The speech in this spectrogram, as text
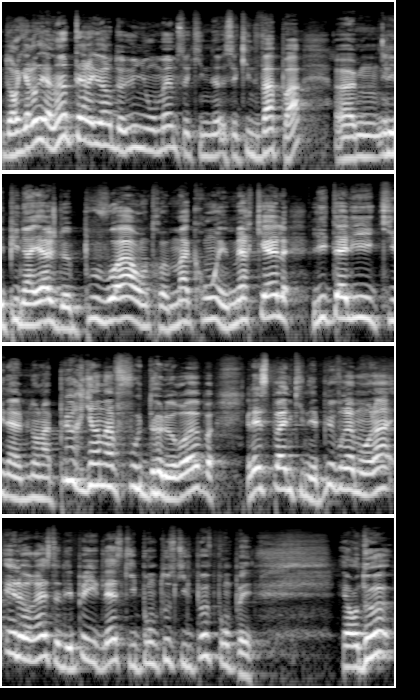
de regarder à l'intérieur de l'Union même ce qui ne, ce qui ne va pas, euh, de pouvoir entre Macron et Merkel, l'Italie qui n'en a plus rien à foutre de l'Europe, l'Espagne qui n'est plus vraiment là et le reste des pays de l'Est qui pompent tout ce qu'ils peuvent pomper. Et en deux,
